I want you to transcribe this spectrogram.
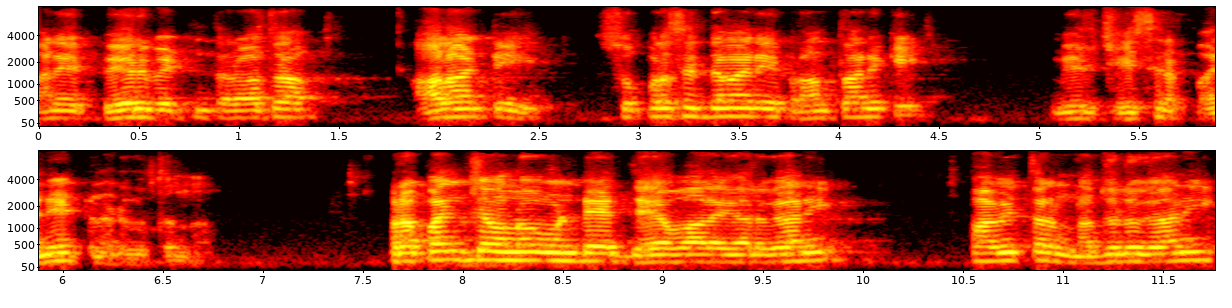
అనే పేరు పెట్టిన తర్వాత అలాంటి సుప్రసిద్ధమైన ఈ ప్రాంతానికి మీరు చేసిన పని ఏంటని అడుగుతున్నా. ప్రపంచంలో ఉండే దేవాలయాలు కానీ పవిత్ర నదులు కానీ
